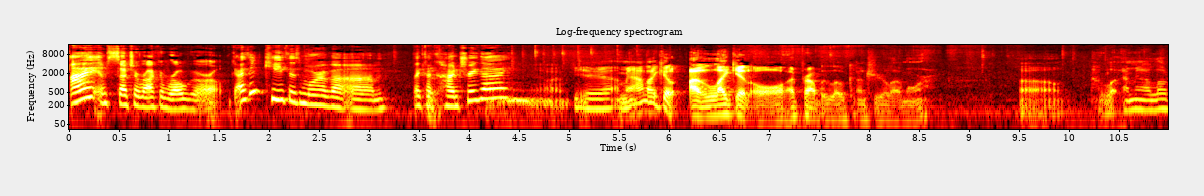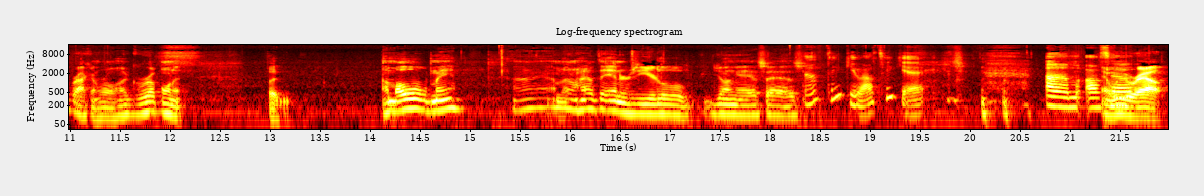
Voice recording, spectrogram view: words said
I am such a rock and roll girl. I think Keith is more of a um like a country guy. Yeah, I mean, I like it. I like it all. I probably love country a lot more. Uh, I mean, I love rock and roll. I grew up on it, but I'm old, man. I, I don't have the energy your little young ass has. Oh, thank you. I'll take it. Um also And we were out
